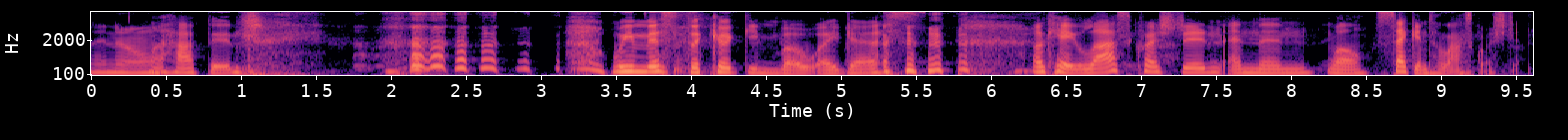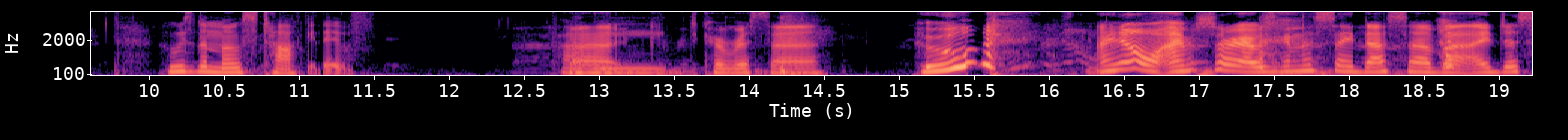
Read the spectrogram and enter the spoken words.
I know. What happened? we missed the cooking boat, I guess. okay, last question, and then, well, second to last question. Who's the most talkative? Uh, Probably. Carissa. Who? I know. I'm sorry. I was gonna say Dessa, but I just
